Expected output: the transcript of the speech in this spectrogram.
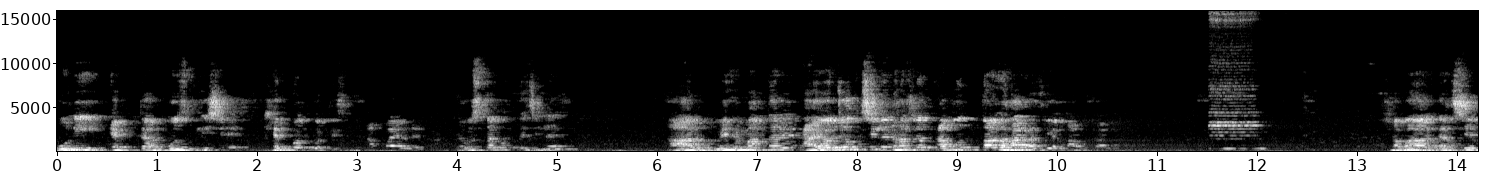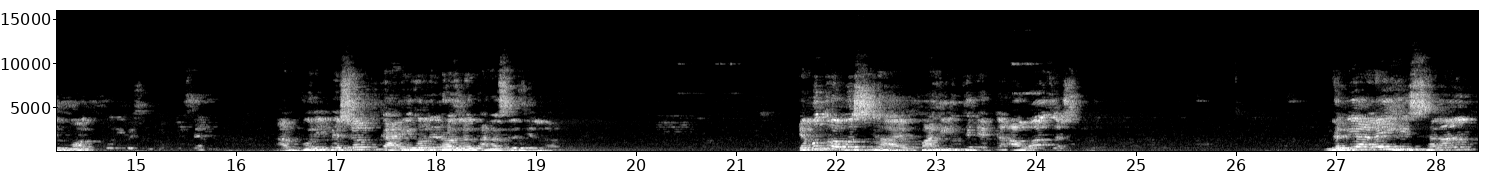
উনি একটা মজলিসে খেদমত করতেছিলেন, আপ্যায়নের ব্যবস্থা করতেছিলেন। আর মেহমানদারের আয়োজক ছিলেন হযরত আবু তালহা রাদিয়াল্লাহু তাআলা। সবার কাছে মত পরিবেশন করতেছেন আর পরিবেশনকারী হলেন হযরত আনাস রাদিয়াল্লাহু এমন তো অবস্থায় বাহির থেকে একটা আওয়াজ আসলো। নবী আলাইহিস সালাম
